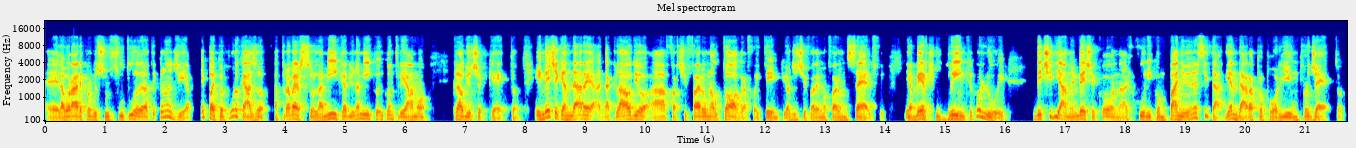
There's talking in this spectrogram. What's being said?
eh, lavorare proprio sul futuro della tecnologia e poi per puro caso attraverso l'amica di un amico incontriamo Claudio Cecchetto. E invece che andare da Claudio a farci fare un autografo ai tempi, oggi ci faremo fare un selfie e a berci un drink con lui, decidiamo invece con alcuni compagni di università di andare a proporgli un progetto.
